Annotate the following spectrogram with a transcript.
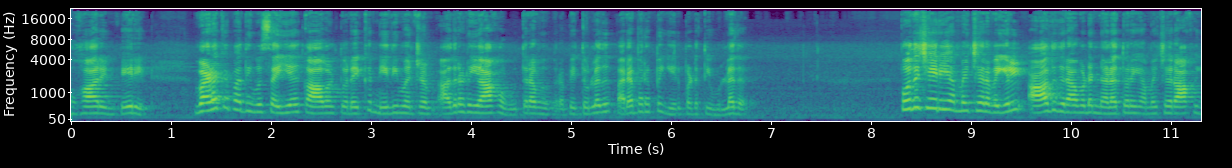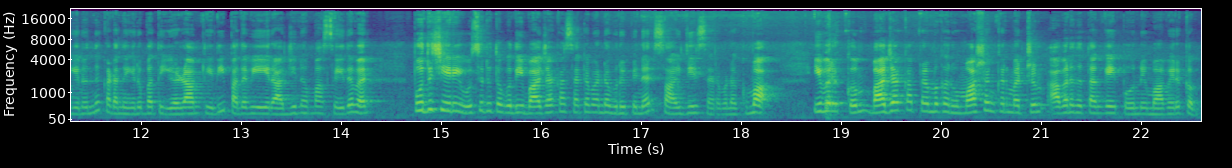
புகாரின் பேரில் வழக்கு பதிவு செய்ய காவல்துறைக்கு நீதிமன்றம் அதிரடியாக உத்தரவு பிறப்பித்துள்ளது பரபரப்பை ஏற்படுத்தியுள்ளது. புதுச்சேரி அமைச்சரவையில் ஆதி திராவிடன் நலத்துறை அமைச்சராக இருந்து கடந்த இருபத்தி ஏழாம் தேதி பதவியை ராஜினாமா செய்தவர் புதுச்சேரி உசிறு தொகுதி பாஜக சட்டமன்ற உறுப்பினர் சாய்ஜி சரவணகுமார். இவருக்கும் பாஜக பிரமுகர் உமாசங்கர் மற்றும் அவரது தங்கை பூர்ணிமாவிற்கும்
